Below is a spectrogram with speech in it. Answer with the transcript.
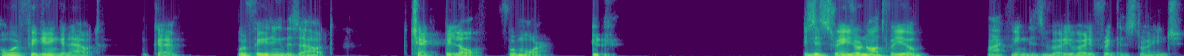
Oh, we're figuring it out. Okay. We're figuring this out. Check below for more. Is it strange or not for you? I think it's very, very freaking strange.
